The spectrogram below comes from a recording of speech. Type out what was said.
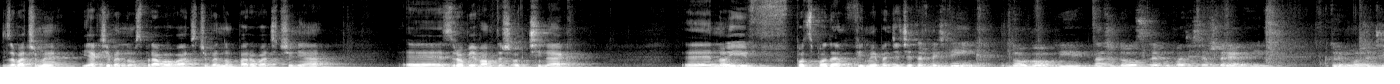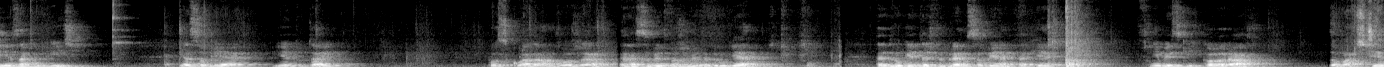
Zobaczymy jak się będą sprawować, czy będą parować, czy nie. E, Zrobię Wam też odcinek. E, No i w, pod spodem w filmie będziecie też mieć link do gogli, znaczy do sklepu 24 w którym możecie je zakupić. Ja sobie je tutaj poskładam, włożę. Teraz sobie tworzymy te drugie. Te drugie też wybrałem sobie, takie w niebieskich kolorach. Zobaczcie,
